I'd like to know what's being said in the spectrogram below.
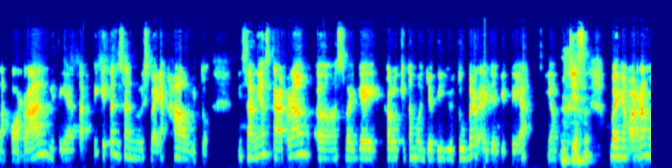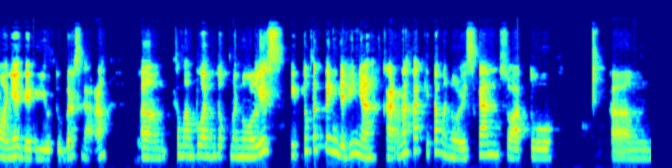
laporan gitu ya, tapi kita bisa menulis banyak hal gitu misalnya sekarang uh, sebagai kalau kita mau jadi youtuber aja gitu ya yang which is banyak orang maunya jadi youtuber sekarang um, kemampuan untuk menulis itu penting jadinya karena kan kita menuliskan suatu um,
